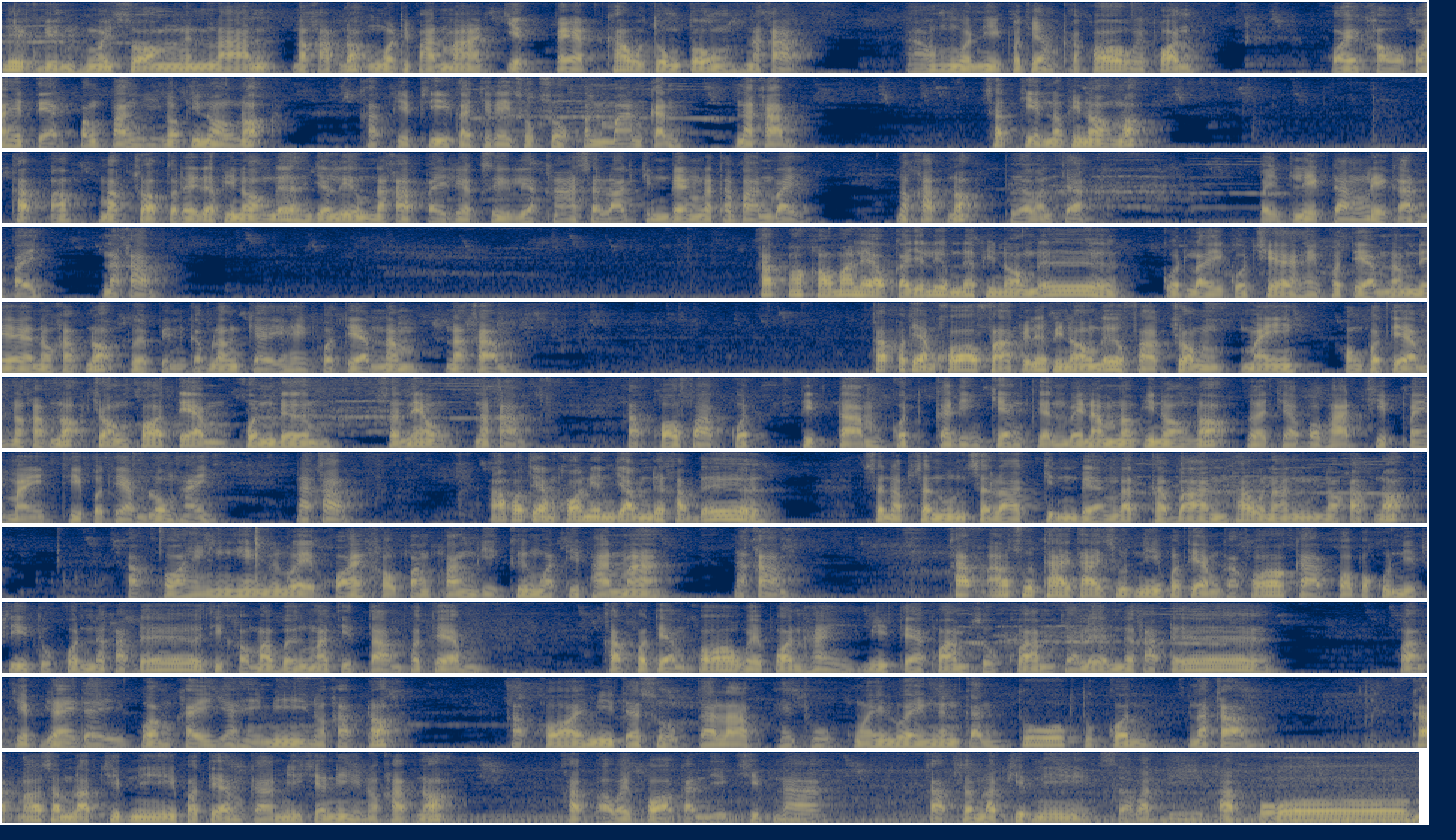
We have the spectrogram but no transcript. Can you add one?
เลขเด่นหวยซองเงินล้านนะครับเนาะงวดที่ผ่านมาเจ็ดแปดเข้าตรงๆนะครับเอางวดนี้ก็เตรียมกับข้อไว้พรคอยเข่าคอยให้แตกปังๆอีกเนาะพี่น้องเนาะครับเอฟซีก็จะได้โศกๆมันมันๆกันนะครับชัดเจนเนาะพี่น้องเนาะครับเอามักชอบตัวใดเด้อพี่น้องเด้ออย่าลืมนะครับ ไปเลือกซื้อเลือกหาสลากกินแบ่งรัฐบาลไว้ เนาะครับเนาะเผื่อมันจะไปเลขดังเลขอันไปนะครับ ครับเนาะเขามาแล้วก็อย่าลืมเด้อพี่น้องเด้อกดไลค์กดแชร์ให้พ่อแต้มน้ำแน่เนาะครับเนาะเพื่อเป็นกำลังใจให้พ่อแต้มน้ำนะครับครับพ่อแต้มขอฝากเลยเด้อพี่น้องเด้อฝากช่องใหม่ของพ่อแต้มเนาะครับเนาะช่องพ่อแต้มคนเดิมสแนลนะครับ ครับขอฝากกด ติดตามกดกระดิ่งแจ้งเตือนไว้นำเนาะพี่น้องเนาะเพื่อจะบ่พลาดคลิปใหม่ๆ ที่โปรแกรมลงให้นะครับเอาพอแต้มขอเน้นย้ำด้อครับเด้อสนับสนุนสลากกินแบ่งรัฐบาลเท่านั้นเนาะครับเนาะครับขอให้เฮงๆรวยๆขอให้เขาปังๆดีครึ่งวัดที่ผ่านมานะครับครับเอาสุดท้ายท้ายสุดนี้พ่อแต้มก็ขอกราบขอพระคุณเอฟซีทุกคนนะครับ เด้อที่เขามาเบิ่งมาติดตามพ่อแต้ม ครับพอแต้มขอไว้พรให้มีแต่ความสุขความเจริญนะครับเด้อความเจ็บใหญ่ใดความไข่อย่าให้มีเนาะครับเนาะครับขอให้มีแต่โศกตาลาบให้ถูกหวยรวยเงินกันทุกทุกคนนะครับ ครับเอาสำหรับคลิปนี้พอแต้มก็มีแค่นี้เนาะครับเนาะครับเอาไว้พอกันอีกคลิปหน้าครับสำหรับคลิปนี้สวัสดีครับผม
